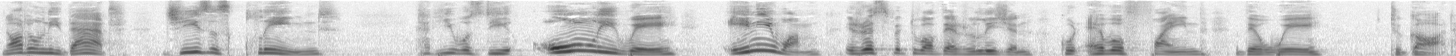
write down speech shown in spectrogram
Not only that, Jesus claimed that he was the only way anyone, irrespective of their religion, could ever find their way to God.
